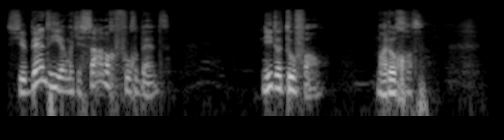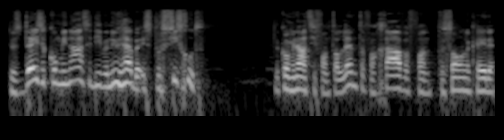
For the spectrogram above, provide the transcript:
Dus je bent hier omdat je samengevoegd bent. Niet door toeval, maar door God. Dus deze combinatie die we nu hebben is precies goed. De combinatie van talenten, van gaven, van persoonlijkheden.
